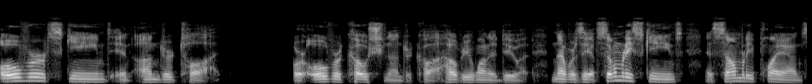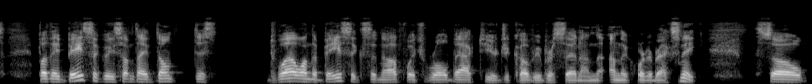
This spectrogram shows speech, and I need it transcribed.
over schemed and under taught or over coached and undercaught, however you want to do it. In other words, they have so many schemes and so many plans, but they basically sometimes don't just dwell on the basics enough, which roll back to your Jacoby Brissett on the on the quarterback sneak. So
